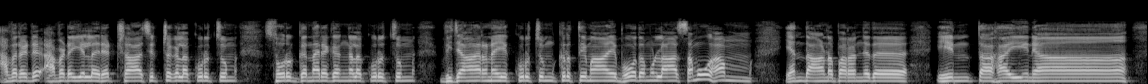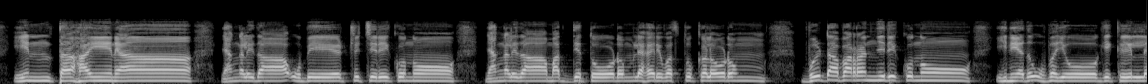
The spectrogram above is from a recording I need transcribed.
അവരുടെ അവിടെയുള്ള രക്ഷാശിക്ഷകളെക്കുറിച്ചും സ്വർഗനരകങ്ങളെക്കുറിച്ചും വിചാരണയെക്കുറിച്ചും കൃത്യമായ ബോധമുള്ള ആ സമൂഹം എന്താണ് പറഞ്ഞത്? ഇൻതഹൈന ഇൻതഹൈന ഞങ്ങളിതാ ഉപേക്ഷിച്ചിരിക്കുന്നു. ഞങ്ങളിതാ മദ്യത്തോടും ലഹരി വസ്തുക്കളോടും വിട പറഞ്ഞിരിക്കുന്നു. ഇനി അത് ഉപയോഗിക്കില്ല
